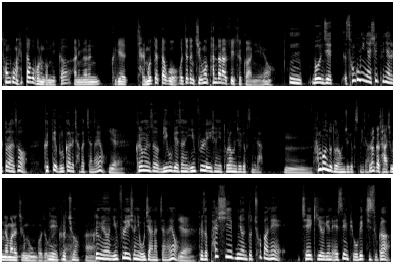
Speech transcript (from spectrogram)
성공했다고 보는 겁니까? 아니면은 그게 잘못됐다고 어쨌든 지금은 판단할 수 있을 거 아니에요. 음, 뭐 이제 성공이냐 실패냐를 떠나서 그때 물가를 잡았잖아요. 예. 그러면서 미국에서는 인플레이션이 돌아온 적이 없습니다. 음. 한 번도 돌아온 적이 없습니다. 그러니까 40년 만에 지금 온 거죠. 네, 그러니까. 그렇죠. 아. 그러면 인플레이션이 오지 않았잖아요. 예. 그래서 80년도 초반에 제 기억에는 S&P 500 지수가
